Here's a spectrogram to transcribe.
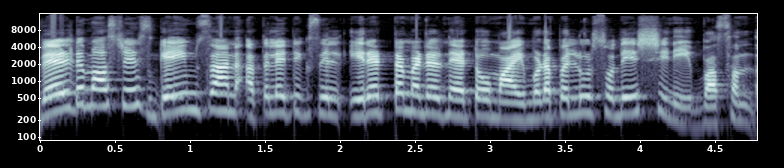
വേൾഡ് മാസ്റ്റേഴ്സ് ഗെയിംസ് ആൻഡ് അത്ലറ്റിക്സിൽ ഇരട്ട മെഡൽ നേട്ടവുമായി മുടപ്പല്ലൂർ സ്വദേശിനി വസന്ത.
